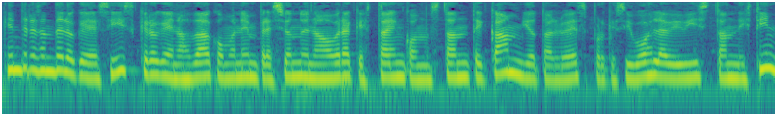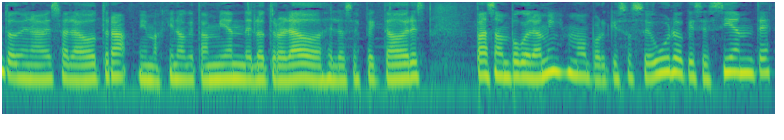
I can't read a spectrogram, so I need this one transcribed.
Qué interesante lo que decís, creo que nos da como una impresión de una obra que está en constante cambio tal vez, porque si vos la vivís tan distinto de una vez a la otra, me imagino que también del otro lado, desde los espectadores, pasa un poco lo mismo, porque eso seguro que se siente.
